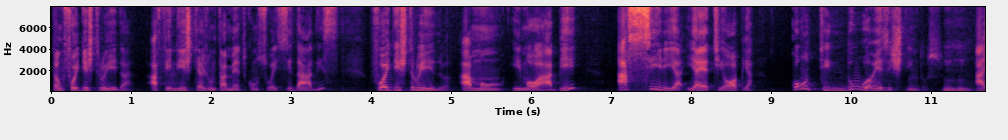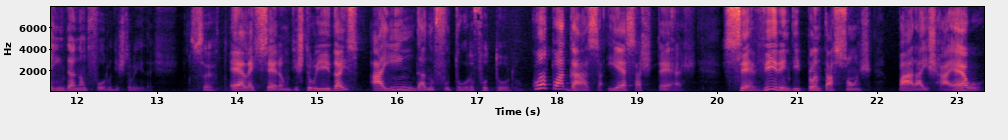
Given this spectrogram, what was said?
Então foi destruída a Filístia juntamente com suas cidades, foi destruído Amon e Moabe, a Síria e a Etiópia continuam existindo, uhum. ainda não foram destruídas. Certo. Elas serão destruídas ainda no futuro. No futuro. Quanto a Gaza e essas terras servirem de plantações para Israel,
